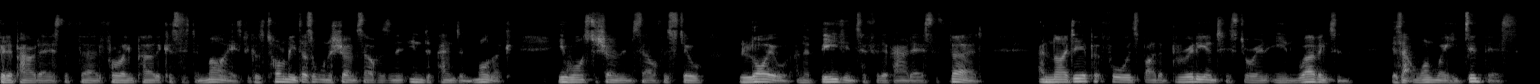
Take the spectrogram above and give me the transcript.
Philip Aridaeus III following Perdiccas' demise because Ptolemy doesn't want to show himself as an independent monarch. He wants to show himself as still loyal and obedient to Philip Aridaeus III. And an idea put forwards by the brilliant historian Ian Worthington is that one way he did this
